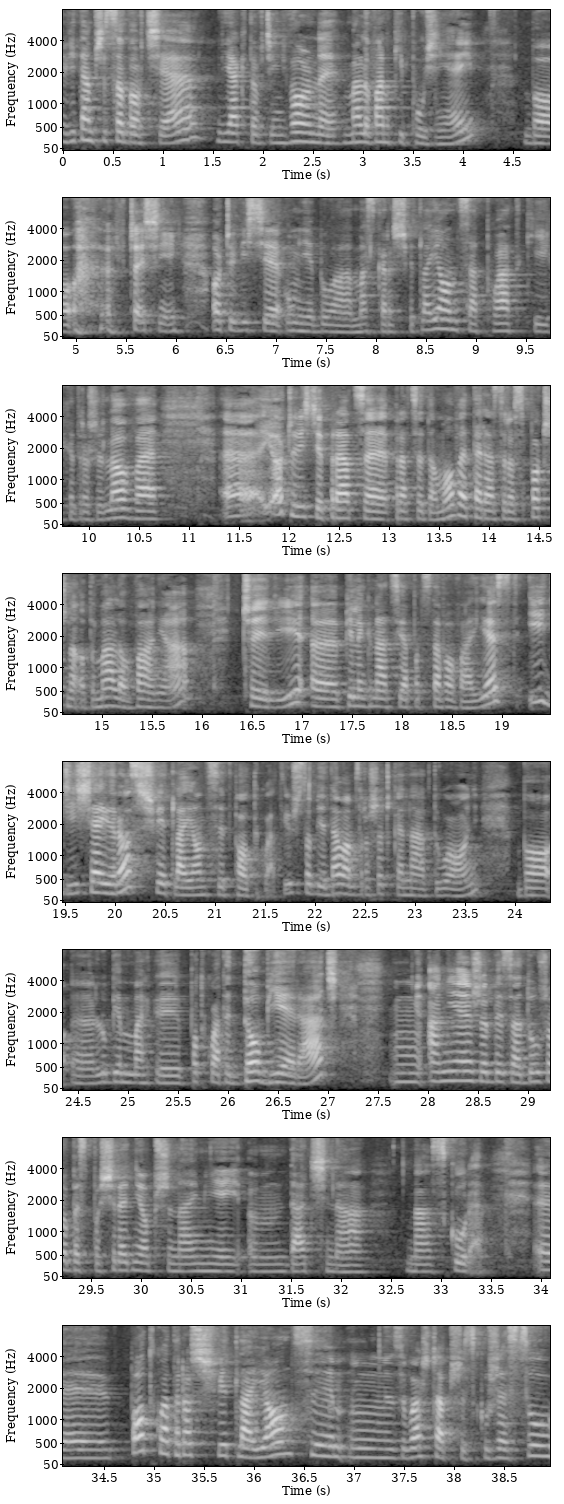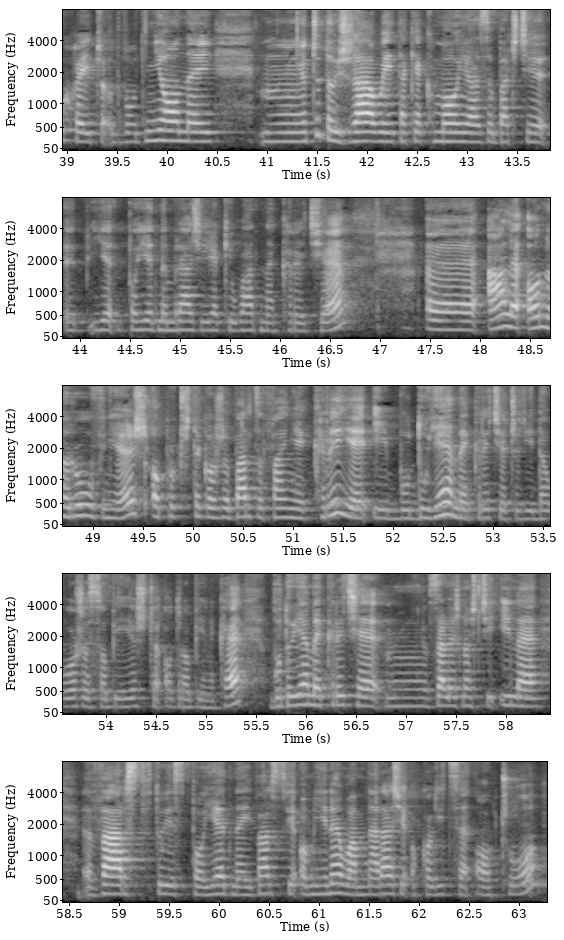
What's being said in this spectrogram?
Witam przy sobocie. Jak to w dzień wolny, malowanki później, bo wcześniej oczywiście u mnie była maska rozświetlająca, płatki hydrożelowe e, i oczywiście prace, prace domowe. Teraz rozpocznę od malowania, czyli e, pielęgnacja podstawowa jest i dzisiaj rozświetlający podkład. Już sobie dałam troszeczkę na dłoń, bo e, lubię e, podkłady dobierać a nie żeby za dużo bezpośrednio przynajmniej dać na, na skórę. Yy, Podkład rozświetlający, mm, zwłaszcza przy skórze suchej czy odwodnionej, mm, czy dojrzałej, tak jak moja, zobaczcie y, po jednym razie jakie ładne krycie. E, ale on również, oprócz tego, że bardzo fajnie kryje i budujemy krycie, czyli dołożę sobie jeszcze odrobinkę, budujemy krycie mm, w zależności ile warstw, tu jest po jednej warstwie, ominęłam na razie okolice oczu,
